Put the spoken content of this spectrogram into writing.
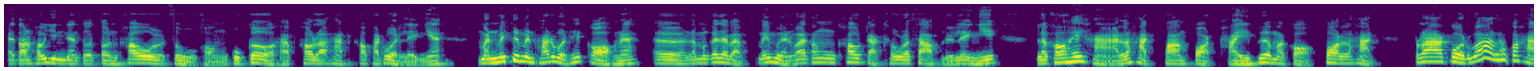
ไอตอนเขายืนยันตัวตนเข้าสู่ของ Google ครับ เข้ารหัสเข้าพาสเวิร์ดอะไรอย่างเงี้ยมันไม่ขึ้นเป็นพาสเวิร์ดให้กรอกนะเออแล้วมันก็จะแบบไม่เหมือนว่าต้องเข้าจากโทรศัพท์หรืออะไรอย่างนี้ แล้วเขาให้หารหัสความปลอดภัยเพื่อมากรอกป้อนรหัส ปรากฏว่าเราก็หา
